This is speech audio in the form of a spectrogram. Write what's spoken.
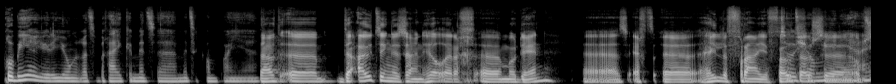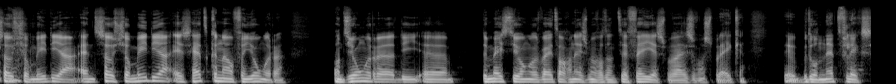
proberen jullie jongeren te bereiken met, uh, met de campagne? Nou, de, de uitingen zijn heel erg modern. het is echt hele fraaie foto's social media, op social media. En social media is het kanaal van jongeren. Want jongeren, die, de meeste jongeren weten al geen eens meer wat een tv is, bij wijze van spreken. Ik bedoel, Netflix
